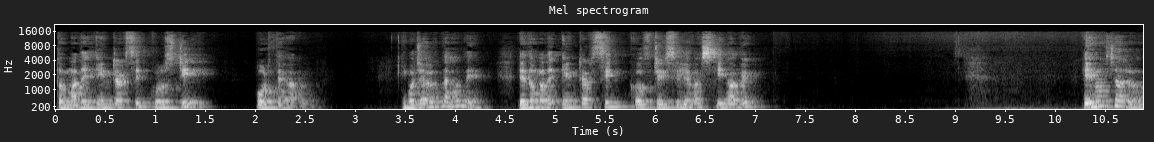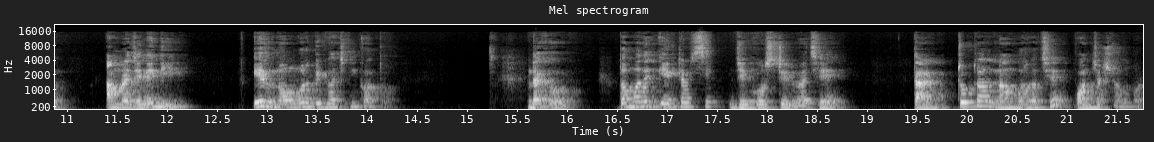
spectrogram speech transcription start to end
তোমাদের ইন্টার্নশিপ কোর্সটি পড়তে হবে। বোঝা গেল তাহলে? যে তোমাদের ইন্টার্নশিপ কোর্সটির সিলেবাস কি হবে? এবার চলো আমরা জেনে নিই এর নম্বর বিভাজন কত। দেখো, তোমাদের ইন্টার্নশিপ যে কোর্সটি রয়েছে, তার টোটাল নম্বর হচ্ছে পঞ্চাশ নম্বর।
